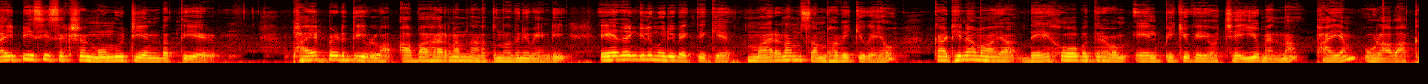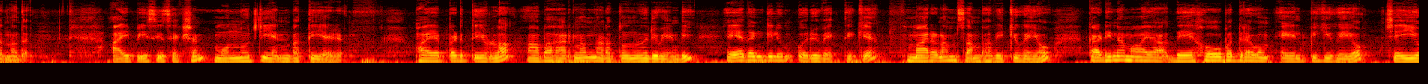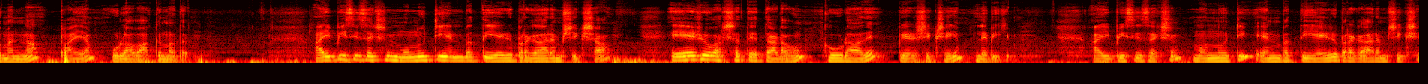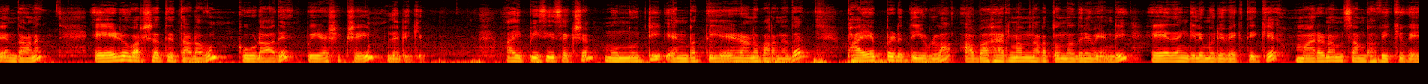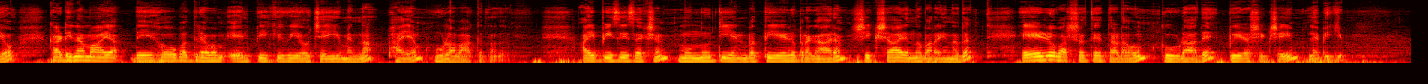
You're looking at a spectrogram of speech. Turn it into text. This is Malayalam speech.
ഐ പി സി സെക്ഷൻ മുന്നൂറ്റി എൺപത്തിയേഴ് ഭയപ്പെടുത്തിയുള്ള അപഹരണം നടത്തുന്നതിനു വേണ്ടി ഏതെങ്കിലും ഒരു വ്യക്തിക്ക് മരണം സംഭവിക്കുകയോ കഠിനമായ ദേഹോപദ്രവം ഏൽപ്പിക്കുകയോ ചെയ്യുമെന്ന ഭയം ഉളവാക്കുന്നത്. ഐ പി സി സെക്ഷൻ മുന്നൂറ്റി എൺപത്തിയേഴ് ഭയപ്പെടുത്തിയുള്ള അപഹരണം നടത്തുന്നതിനു വേണ്ടി ഏതെങ്കിലും ഒരു വ്യക്തിക്ക് മരണം സംഭവിക്കുകയോ കഠിനമായ ദേഹോപദ്രവം ഏൽപ്പിക്കുകയോ ചെയ്യുമെന്ന ഭയം ഉളവാക്കുന്നത്. ഐ പി സി സെക്ഷൻ മുന്നൂറ്റി എൺപത്തിയേഴ് പ്രകാരം ശിക്ഷ ഏഴു വർഷത്തെ തടവും കൂടാതെ പിഴശിക്ഷയും ലഭിക്കും. ഐ പി സി സെക്ഷൻ മുന്നൂറ്റി എൺപത്തി ഏഴ് പ്രകാരം ശിക്ഷ എന്താണ്? ഏഴു വർഷത്തെ തടവും കൂടാതെ പിഴശിക്ഷയും ലഭിക്കും. ഐ പി സി സെക്ഷൻ മുന്നൂറ്റി എൺപത്തി ഏഴാണ് പറഞ്ഞത്. ഭയപ്പെടുത്തിയുള്ള അപഹരണം നടത്തുന്നതിന് വേണ്ടി ഏതെങ്കിലും ഒരു വ്യക്തിക്ക് മരണം സംഭവിക്കുകയോ കഠിനമായ ദേഹോപദ്രവം ഏൽപ്പിക്കുകയോ ചെയ്യുമെന്ന ഭയം ഉളവാക്കുന്നത്. ഐ പി സി സെക്ഷൻ മുന്നൂറ്റി എൺപത്തി ഏഴ് പ്രകാരം ശിക്ഷ എന്ന് പറയുന്നത് ഏഴ് വർഷത്തെ തടവും കൂടാതെ പിഴ ശിക്ഷയും ലഭിക്കും.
